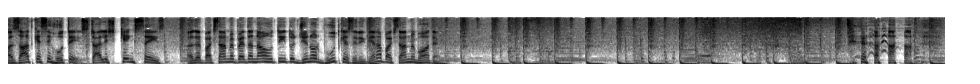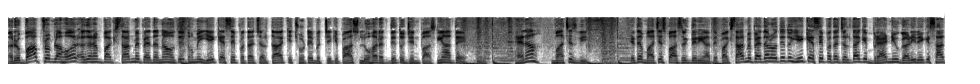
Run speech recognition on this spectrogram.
आज़ाद कैसे होते? स्टाइलिश किंग सेज अगर पाकिस्तान में पैदा ना होती तो जिन और भूत कैसे दिखते हैं ना? पाकिस्तान में बहुत है। रुबाब फ्रॉम लाहौर, अगर हम पाकिस्तान में पैदा ना होते तो हमें ये कैसे पता चलता कि छोटे बच्चे के पास लोहा रख दे तो जिन पास नहीं आते? है ना? माचिस भी। कहते माचिस पास रख दे, नहीं आते। पाकिस्तान में पैदा होते तो ये कैसे पता चलता कि ब्रांड न्यू गाड़ी लेके साथ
